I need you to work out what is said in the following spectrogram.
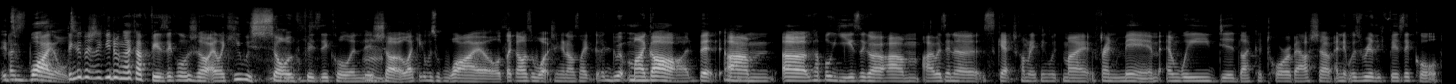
It's I wild. think especially if you're doing like a physical show, and like he was so Mm. physical in this show, like it was wild. Like I was watching and I was like, my god. But Mm. um, a couple years ago, um, I was in a sketch comedy thing with my friend Mim, and we did like a tour of our show, and it was really physical.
